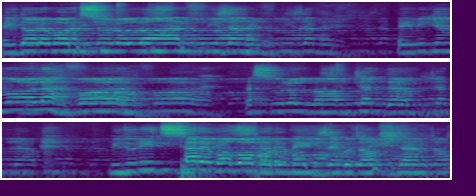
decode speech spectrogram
ای داره با رسول الله حرف می‌زنه. ای میگه وا لحفا رسول الله جدم. می‌دونید سر بابا رو نیزه گذاشتم.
